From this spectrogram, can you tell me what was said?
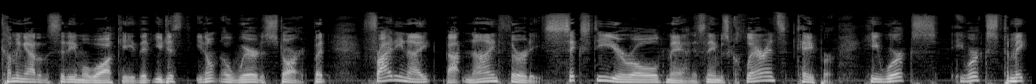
coming out of the city of Milwaukee that you just you don't know where to start. But Friday night, about 9:30, 60-year-old man. His name is Clarence Taper. He works he works to make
